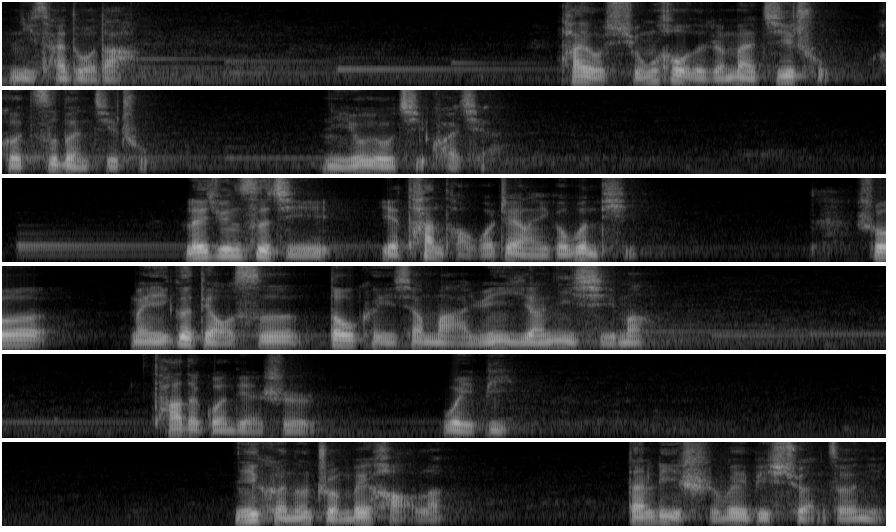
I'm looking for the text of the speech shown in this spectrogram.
你才多大？他有雄厚的人脉基础和资本基础，你又有几块钱？雷军自己也探讨过这样一个问题：说每一个屌丝都可以像马云一样逆袭吗？他的观点是，未必。你可能准备好了，但历史未必选择你。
